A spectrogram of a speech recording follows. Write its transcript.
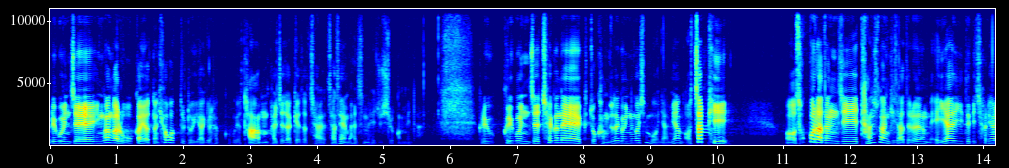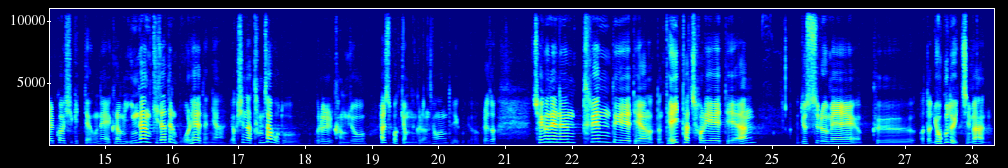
그리고 이제 인간과 로봇과의 어떤 협업들도 이야기를 할 거고요. 다음 발제자께서 자, 자세히 말씀해 주실 겁니다. 그리고 그리고 이제 최근에 좀 강조되고 있는 것이 뭐냐면 어차피 어, 속보라든지 단순한 기사들은 AI들이 처리할 것이기 때문에 그럼 인간 기자들은 뭘 해야 되냐? 역시나 탐사 보도를 강조할 수밖에 없는 그런 상황들이고요. 그래서 최근에는 트렌드에 대한 어떤 데이터 처리에 대한 뉴스룸의 그 어떤 요구도 있지만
